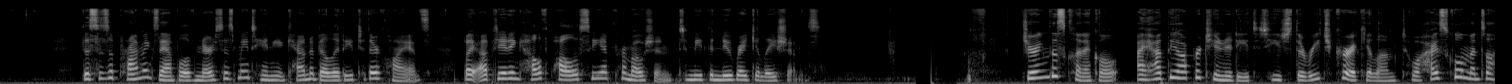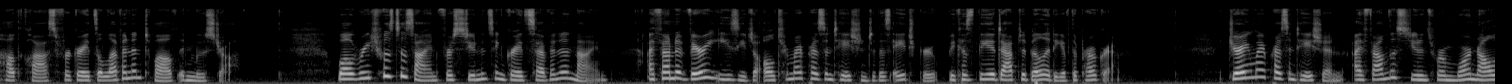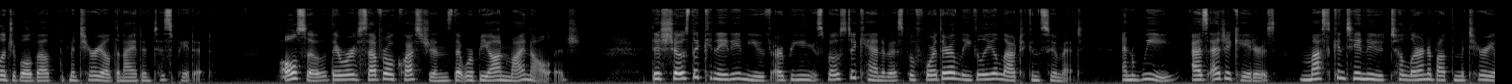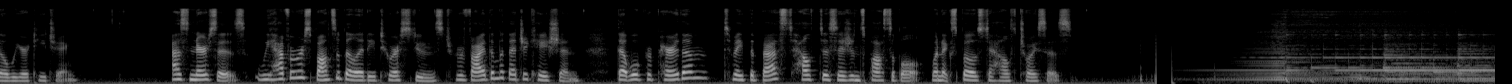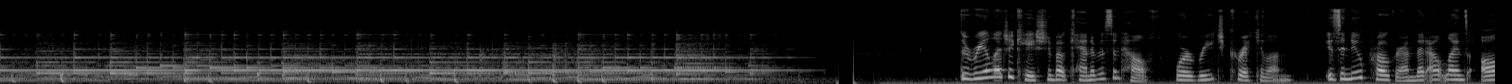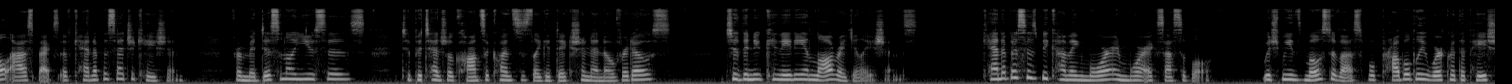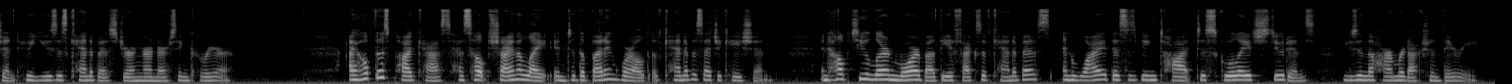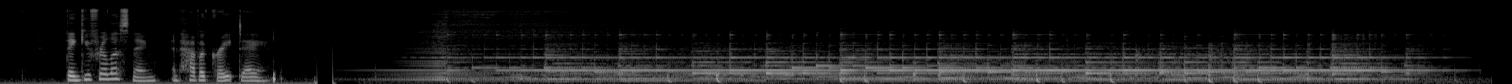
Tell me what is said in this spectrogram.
This is a prime example of nurses maintaining accountability to their clients by updating health policy and promotion to meet the new regulations. During this clinical, I had the opportunity to teach the REACH curriculum to a high school mental health class for grades 11 and 12 in Moose Jaw. While REACH was designed for students in grades 7 and 9, I found it very easy to alter my presentation to this age group because of the adaptability of the program. During my presentation, I found the students were more knowledgeable about the material than I had anticipated. Also, there were several questions that were beyond my knowledge. This shows that Canadian youth are being exposed to cannabis before they're legally allowed to consume it, and we, as educators, must continue to learn about the material we are teaching. As nurses, we have a responsibility to our students to provide them with education that will prepare them to make the best health decisions possible when exposed to health choices. Real Education About Cannabis and Health, or REACH curriculum, is a new program that outlines all aspects of cannabis education, from medicinal uses to potential consequences like addiction and overdose, to the new Canadian law regulations. Cannabis is becoming more and more accessible, which means most of us will probably work with a patient who uses cannabis during our nursing career. I hope this podcast has helped shine a light into the budding world of cannabis education and helped you learn more about the effects of cannabis and why this is being taught to school age students using the harm reduction theory. Thank you for listening and have a great day.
